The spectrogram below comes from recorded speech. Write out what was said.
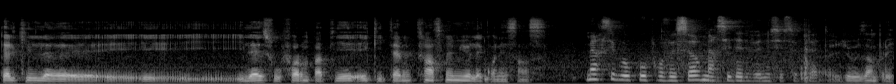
tel qu'il il est sous forme papier et qui transmet mieux les connaissances. Merci beaucoup, professeur. Merci d'être venu sur ce plateau. Je vous en prie.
